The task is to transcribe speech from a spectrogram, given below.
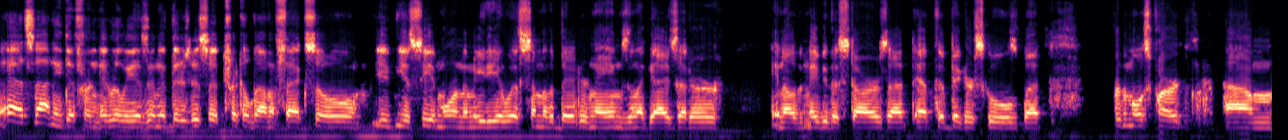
Yeah, it's not any different. It really isn't. There's just a trickle down effect. So you, you see it more in the media with some of the bigger names and the guys that are you know, maybe the stars at, at the bigger schools, but for the most part, um,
